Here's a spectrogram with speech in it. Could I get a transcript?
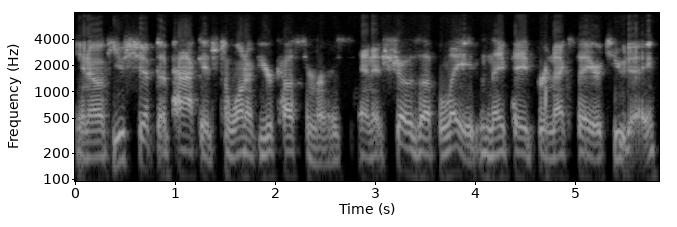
You know, if you shipped a package to one of your customers and it shows up late and they paid for next day or two day,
